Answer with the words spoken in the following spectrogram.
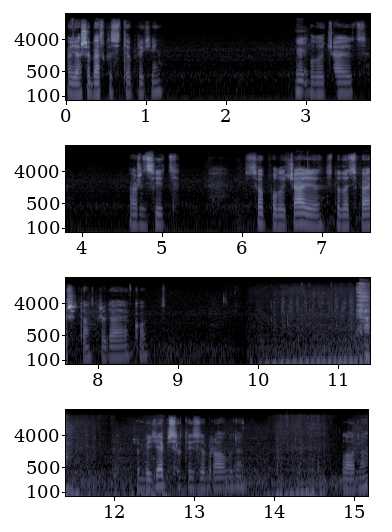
О, я ще бешку сітив, прикинь. Получається. Аж звідси. Все получає, 121 там стріляє ко. Щоб єпсі хтось забрав, блин. Ладно.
